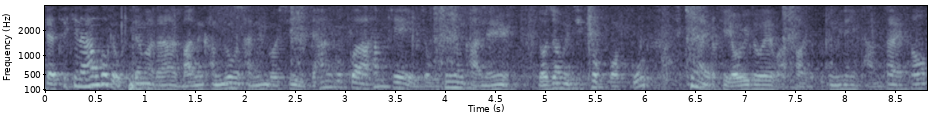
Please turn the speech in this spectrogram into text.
제가 특히나 한국에 올 때마다 많은 감동을 받는 것이 이제 한국과 함께 이제 50년간을 여정을 지켜보았고 특히나 이렇게 여의도에 와서 이렇게 국민의힘 당사에서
